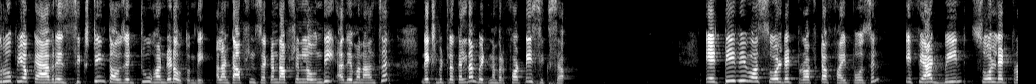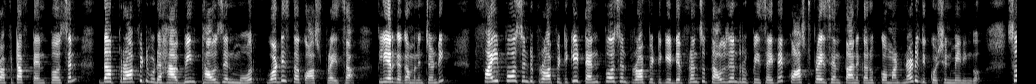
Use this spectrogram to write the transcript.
గ్రూప్ యొక్క average sixteen thousand two hundred అవుతుంది. అలాంటి ఆప్షన్ సెకండ్ ఆప్షన్లో ఉంది. అదే మన ఆన్సర్. నెక్స్ట్ బిట్లోకి వెళ్దాం. Bit number forty six. A TV was sold at profit of 5%. If it had been sold at profit of 10%, the profit would have been 1000 more. What is the cost price? క్లియర్గా గమనించండి ఫైవ్ పర్సెంట్ ప్రాఫిట్కి టెన్ పర్సెంట్ ప్రాఫిట్కి డిఫరెన్స్ థౌజండ్ రూపీస్ అయితే కాస్ట్ ప్రైస్ ఎంత అని కనుక్కోమంటున్నాడు ఇది question meaning so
